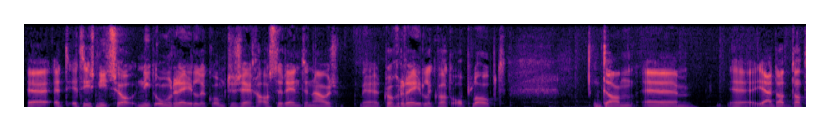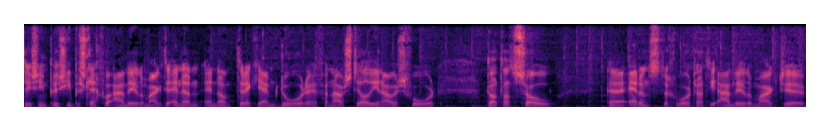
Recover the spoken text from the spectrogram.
het, het, is niet, zo, niet onredelijk om te zeggen... als de rente nou eens toch redelijk wat oploopt... dan ehm, ja, dat, dat is in principe slecht voor aandelenmarkten. En dan, en dan trek jij hem door. Hè, van nou, stel je nou eens voor dat dat zo ernstig wordt... dat die aandelenmarkten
